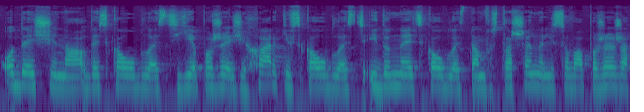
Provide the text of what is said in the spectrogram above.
Одещина, Одеська область, є пожежі, Харківська область і Донецька область. Там страшенна лісова пожежа.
